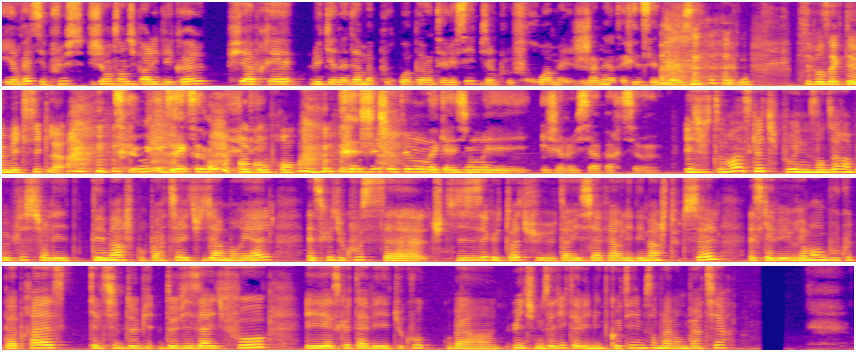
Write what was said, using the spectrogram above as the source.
Et en fait, c'est plus, j'ai entendu parler de l'école, puis après, le Canada m'a pourquoi pas intéressé, bien que le froid m'a jamais intéressé de ma vie. c'est pour ça que tu es au Mexique, là. oui, exactement. On comprend. j'ai chopé mon occasion et, et j'ai réussi à partir. Et justement, est-ce que tu pourrais nous en dire un peu plus sur les démarches pour partir étudier à Montréal? Est-ce que du coup, ça, tu disais que toi, tu as réussi à faire les démarches toute seule? Est-ce qu'il y avait vraiment beaucoup de paperasse? Quel type de, de, visa il faut Et est-ce que tu avais, du coup, ben, oui, tu nous as dit que tu avais mis de côté, il me semble, avant de partir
